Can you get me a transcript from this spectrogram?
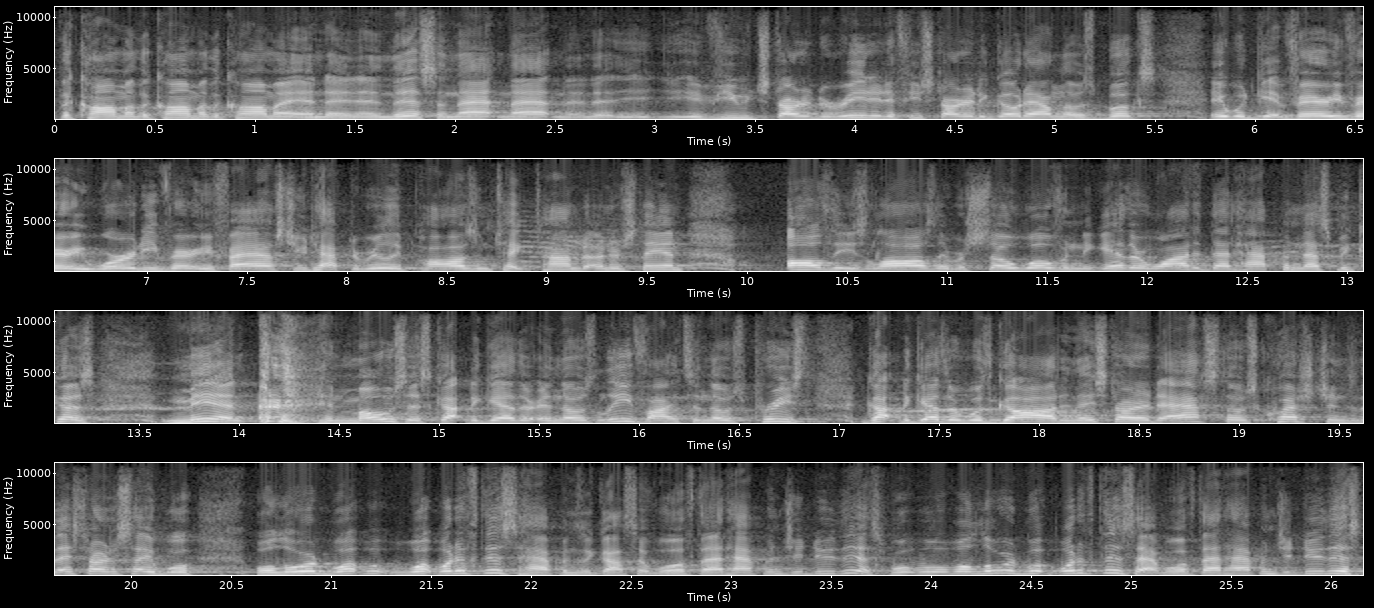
the comma, the comma, the comma, and, and, and this and that and that. And if you started to read it, if you started to go down those books, it would get very, very wordy very fast. You'd have to really pause and take time to understand all these laws, they were so woven together. Why did that happen? That's because men and Moses got together, and those Levites and those priests got together with God, and they started to ask those questions, and they started to say, Well, well Lord, what, what, what if this happens? And God said, Well, if that happens, you do this. Well, well, well Lord, what, what if this happens? Well, if that happens, you do this.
